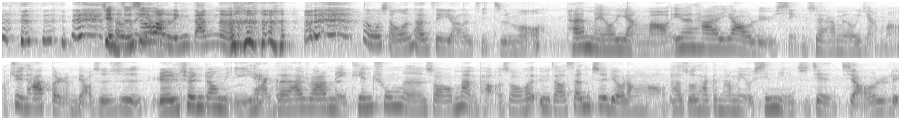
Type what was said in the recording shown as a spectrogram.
简直是万灵丹呢！那我想问他自己养了几只猫？他没有养猫，因为他要旅行，所以他没有养猫。据他本人表示，是人生中的遗憾。可是他说，他每天出门的时候、慢跑的时候，会遇到三只流浪猫。他说，他跟他们有心灵之间的交流。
